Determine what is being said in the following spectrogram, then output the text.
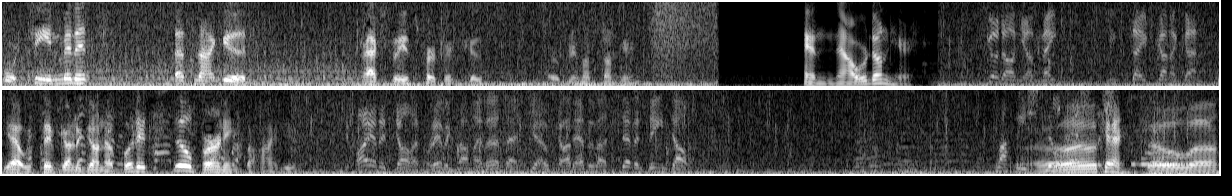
Ooh. 14 minutes. That's not good. Actually, it's perfect because we're pretty much done here. And now we're done here. Good on you, mate. You saved Gunna Gunna. Yeah, we saved Gunna Gunna, but it's still burning behind you. If I had a dollar for every time I've heard that joke, I'd have about seventeen dollars. Fluffy still has Okay, so uh,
